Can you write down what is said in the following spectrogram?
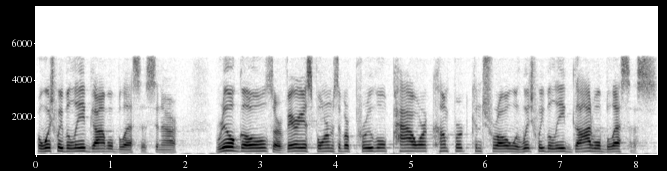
for which we believe God will bless us. And our real goals are various forms of approval, power, comfort, control with which we believe God will bless us.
